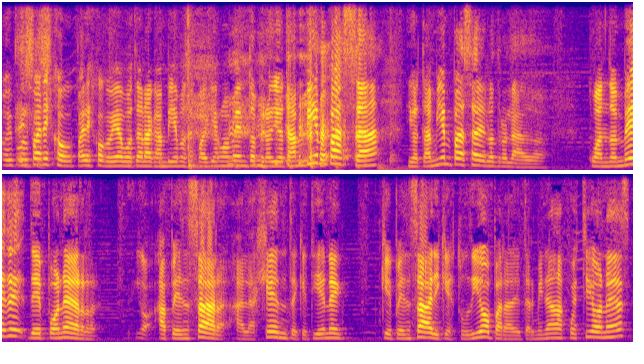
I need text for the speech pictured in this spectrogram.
Hoy, hoy parezco, parezco que voy a votar a Cambiemos en cualquier momento, pero digo, también pasa, digo, también pasa del otro lado. Cuando en vez de, de poner digo, a pensar a la gente que tiene que pensar y que estudió para determinadas cuestiones,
